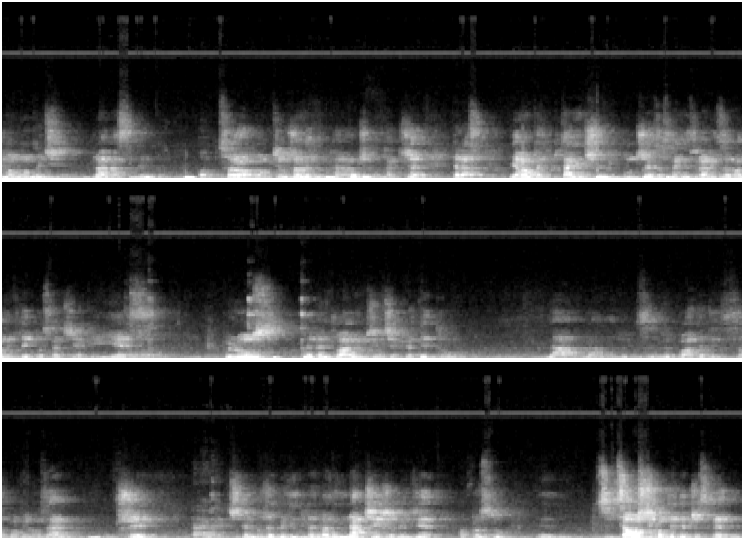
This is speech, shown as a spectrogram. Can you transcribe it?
mogą być dla nas tym co roku obciążone tym haracem. Także teraz ja mam takie pytanie, czy ten budżet zostanie zrealizowany w tej postaci, jakiej jest, plus ewentualnie wzięcie kredytu na, na wypłatę tych zobowiązań, czy, czy ten budżet będzie wyglądał inaczej, że będzie po prostu y, w całości pokryty przez kredyt.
